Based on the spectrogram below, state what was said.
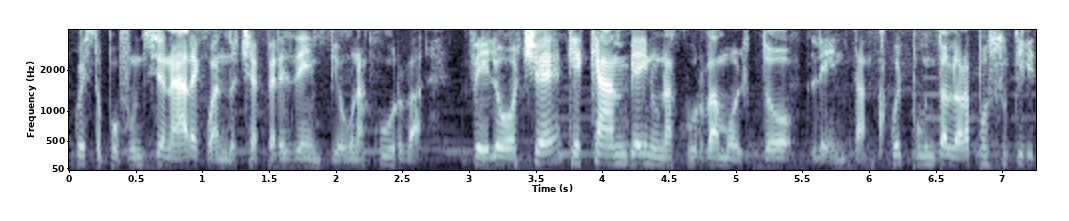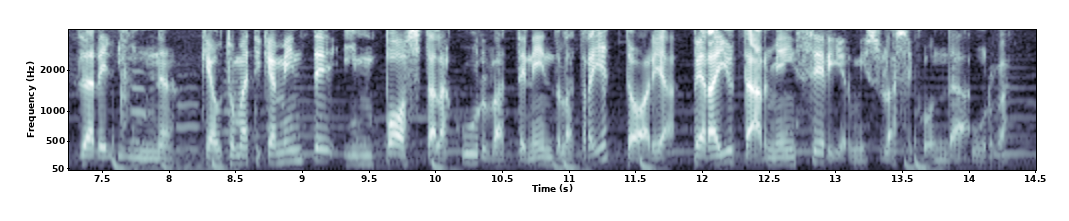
Questo può funzionare quando c'è per esempio una curva veloce che cambia in una curva molto lenta. A quel punto allora posso utilizzare l'in che automaticamente imposta la curva tenendo la traiettoria per aiutarmi a inserirmi sulla seconda curva.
